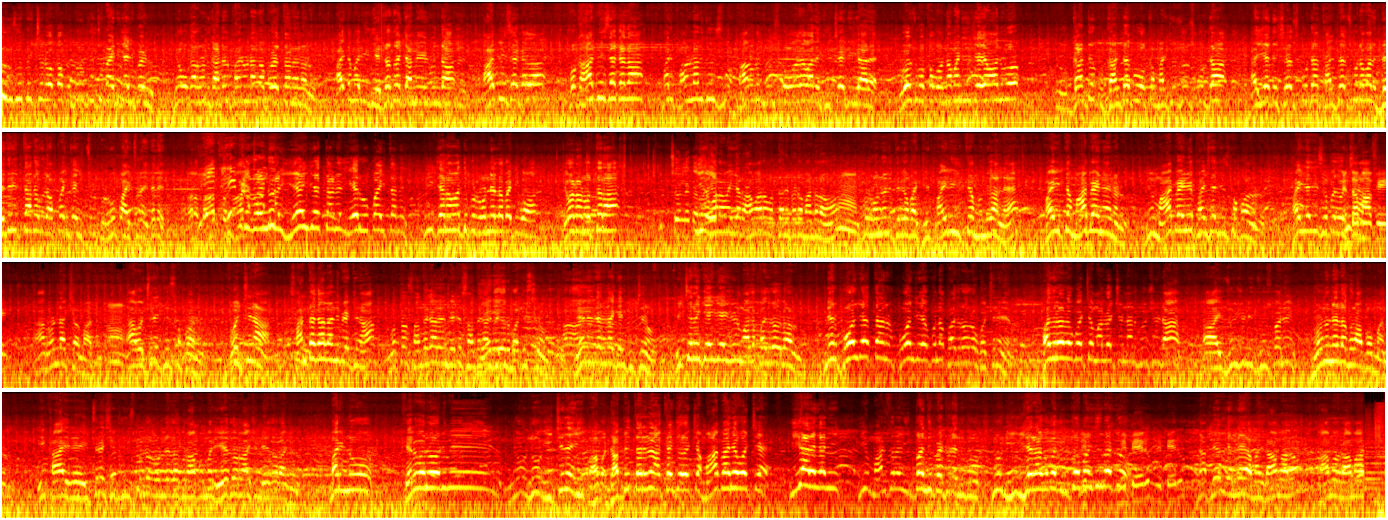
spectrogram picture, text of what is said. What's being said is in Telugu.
ముగ్గురు చూపించాడు ఒక ముగ్గురు చూసి బయటికి వెళ్ళిపోయాడు. నేను ఒక రెండు గంటల పని ఉండగా పోతానన్నాడు అయితే మరి ఇది ఎద్దతో జమేయకుండా ఆఫీసే కదా? ఒక ఆఫీసే కదా? మరి పనులను చూసుకో పనులను చూసుకోవాలి వాళ్ళకి ఇచ్చేది ఇవ్వాలి రోజుకు ఒక వంద మంది చేయవా నువ్వు? గంటకు గంటకు ఒక మనిషి చూసుకుంటా అయ్యేది చేసుకుంటా కలిపేసుకుంటా వాళ్ళు బెదిరిస్తాను తప్ప ఇంకా ఇచ్చిన రూపాయి ఇచ్చిన అయితే లేదు. రెండు ఏం చేస్తానది ఏ రూపాయి ఇస్తాను ఈ జనం అంతా ఇప్పుడు రెండు నెలల బయటికి ఎవరైనా వస్తారా? ఈ ఓరమయ్య రామారావు వద్దనపేట మండలం ఇప్పుడు రెండు నెలలు తిరగబట్టి ఫైల్ ఇస్తే ముందుగానే ఫైల్ ఇస్తే మాపేయని అన్నాడు. నేను మాపేయని పైసలు తీసుకోపోన్నాడు పైసలు వచ్చిన- ఆ, రెండు లక్షల. ఆ, వచ్చినాయి తీసుకుపోయాను వచ్చిన సంతకాలని పెట్టిన మొత్తం సంతకాలని పెట్టి సంతకాలు పెట్టి ఇచ్చినాం మేనేజర్ దగ్గరికి ఇచ్చినాం ఇచ్చినాక ఏం చేసి మళ్ళీ పది రోజులు. నేను ఫోన్ చేస్తాను ఫోన్ చేయకుండా పది రోజులకు వచ్చిన నేను. పది రోజులకు వచ్చి మళ్ళీ వచ్చి నన్ను చూసిండా? ఇది చూసి చూసుకొని రెండు నెలలకు రాబోమ్మన్నాడు ఈ కాయ ఇచ్చిన సీట్ తీసుకుంటే రెండు నెలలకు రాబోమ్మని ఏదో రాసిండు ఏదో రాసిండు. మరి నువ్వు తెలియనోడివి నువ్వు నువ్వు ఇచ్చిన డబ్బు ఇస్తారని అక్కడి నుంచి వచ్చా మా పనే వచ్చే. ఇయ్యాలి కానీ ఈ మనుషులను ఇబ్బంది పెట్టడు ఎందుకు? నువ్వు ఇయ్యలేకపోతే ఇంకో మనిషిని పెట్టు. పేరు పేరు? నా పేరు ఎల్లయ్య మాది రామారావు రామ రామారావు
